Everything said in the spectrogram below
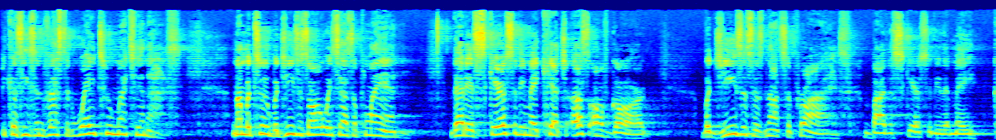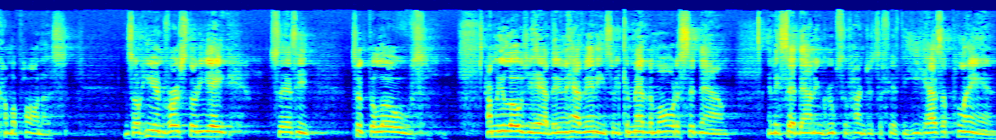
because he's invested way too much in us. Number two, but Jesus always has a plan. That is, scarcity may catch us off guard, but Jesus is not surprised by the scarcity that may come upon us. And so here in verse 38 says he took the loaves. How many loaves you have? They didn't have any, so he commanded them all to sit down. And they sat down in groups of hundreds of fifty. He has a plan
